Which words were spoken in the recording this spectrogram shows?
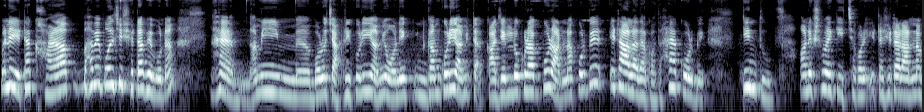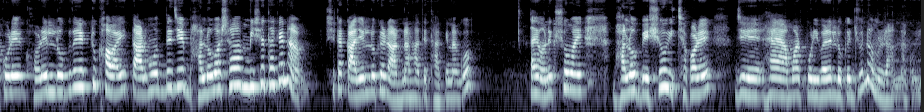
মানে এটা খারাপভাবে বলছি সেটা ভেবো না। হ্যাঁ আমি বড় চাকরি করি, আমি অনেক ইনকাম করি, আমি কাজের লোক রাখব, রান্না করবে, এটা আলাদা কথা। হ্যাঁ করবে। কিন্তু অনেক সময় কি ইচ্ছা করে, এটা সেটা রান্না করে, ঘরের লোকদের একটু খাওয়াই, তার মধ্যে যে ভালোবাসা মিশে থাকে না, সেটা কাজের লোকের রান্নার হাতে থাকে না গো। তাই অনেক সময় ভালোবেসেও ইচ্ছা করে যে হ্যাঁ আমার পরিবারের লোকের জন্য আমি রান্না করি।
